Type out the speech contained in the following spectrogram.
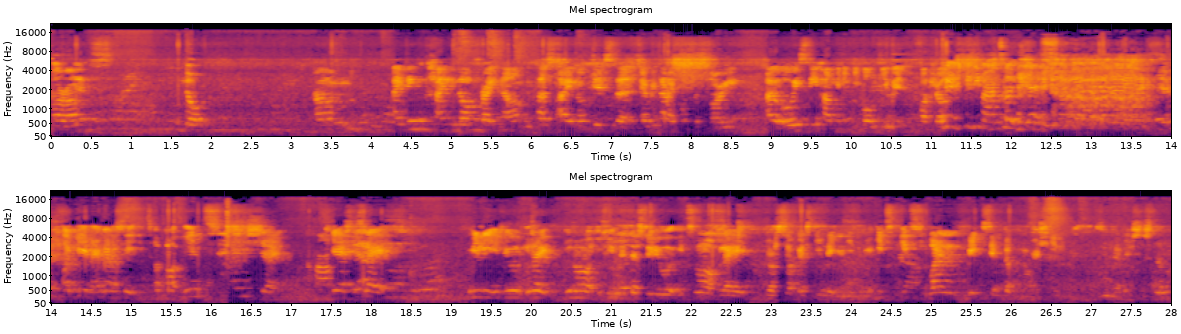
Tara. Yes. No. Um, I think kind of right now because I noticed that every time I post a story, I always see how many people view it for sure. Okay, Shitty answer. Yes. Again, I'm gonna say it's about intention. Yes, it's like really if you like you know if it matters to you, it's more of like your self esteem that you need to make. It's it's one big symptom. No, actually, symptom.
